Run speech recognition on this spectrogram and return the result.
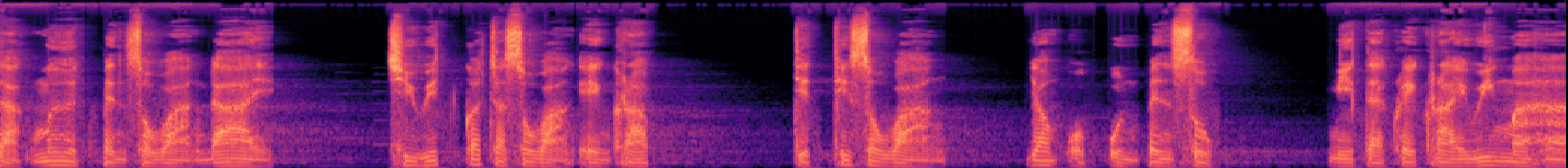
จากมืดเป็นสว่างได้ ชีวิตก็จะสว่างเองครับ จิตที่สว่างย่อมอบอุ่นเป็นสุข มีแต่ใครๆวิ่งมาหา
